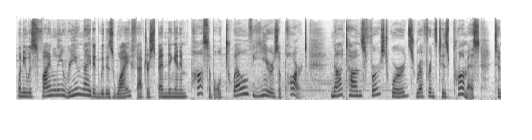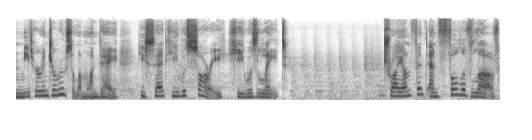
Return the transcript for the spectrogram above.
When he was finally reunited with his wife after spending an impossible 12 years apart, Natan's first words referenced his promise to meet her in Jerusalem one day. He said he was sorry he was late. Triumphant and full of love,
